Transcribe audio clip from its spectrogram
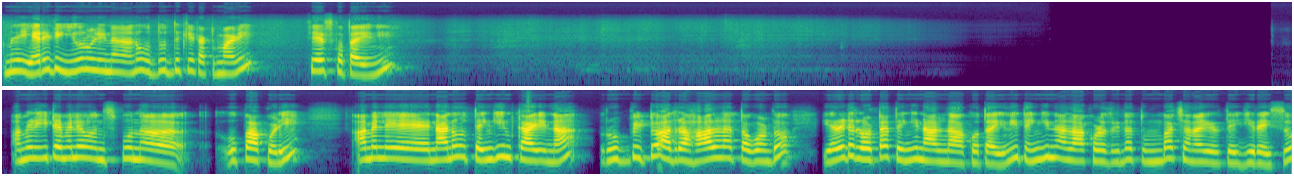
ಆಮೇಲೆ ಎರಡು ಈರುಳ್ಳಿನ ನಾನು ಉದ್ದುದ್ದಕ್ಕೆ ಕಟ್ ಮಾಡಿ ಸೇರಿಸ್ಕೊತಾ ಇದ್ದೀನಿ ಆಮೇಲೆ ಈ ಟೈಮಲ್ಲೇ ಒಂದು ಸ್ಪೂನ್ ಉಪ್ಪು ಹಾಕ್ಕೊಳ್ಳಿ. ಆಮೇಲೆ ನಾನು ತೆಂಗಿನಕಾಯಿನ ರುಬ್ಬಿಟ್ಟು ಅದರ ಹಾಲನ್ನ ತಗೊಂಡು ಎರಡು ಲೋಟ ತೆಂಗಿನ ಹಾಲನ್ನ ಹಾಕೋತಾ ಇದ್ದೀನಿ ತೆಂಗಿನ ಹಾಲು ಹಾಕೊಳ್ಳೋದ್ರಿಂದ ತುಂಬ ಚೆನ್ನಾಗಿರುತ್ತೆ ಗೀ ರೈಸು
